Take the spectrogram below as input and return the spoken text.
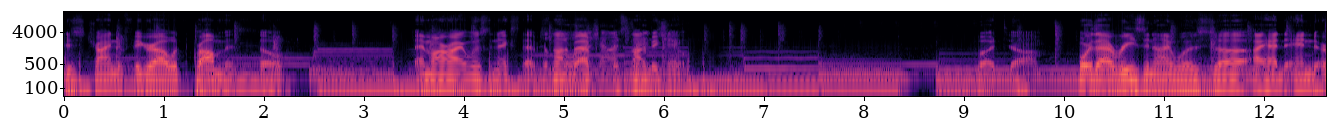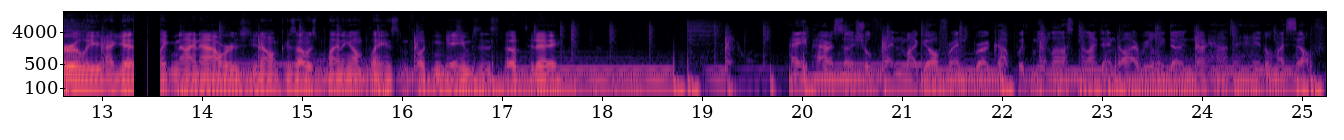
is trying to figure out what the problem is. So MRI was the next step. It's not a bad. It's not a big friendship. deal. But um, for that reason, I was uh, I had to end early. I guess like nine hours, you know, because I was planning on playing some fucking games and stuff today. Hey, parasocial friend, my girlfriend broke up with me last night and I really don't know how to handle myself.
